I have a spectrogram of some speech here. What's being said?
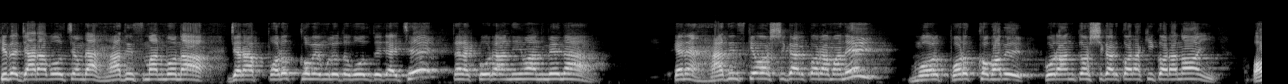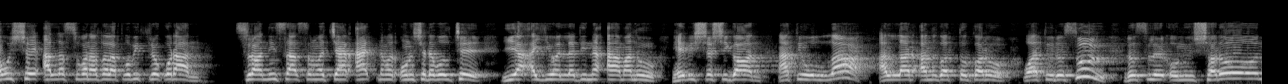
কিন্তু যারা বলছে আমরা হাদিস মানবো না, যারা পরোক্ষভাবে মূলত বলতে চাইছে, তারা কোরআনই মানবে না। কেন? হাদিস কে অস্বীকার করা মানে পরোক্ষ ভাবে কোরআনকে অস্বীকার করা কি করা নয়? অবশ্যই আল্লাহ সুবান পবিত্র কোরআন সূরা নিসা সূরা 4 আয়াত নম্বর 59 বলছে, ইয়া আইয়ুহাল্লাযিনা আমানু, হে বিশ্বাসীগণ, আতিউল্লাহ, আল্লাহর আনুগত্য করো রাসূল রাসূলের অনুসরণ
